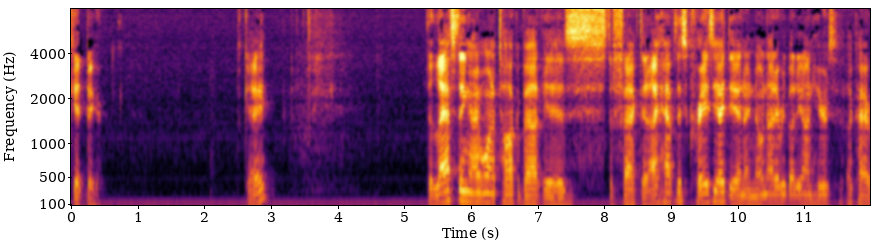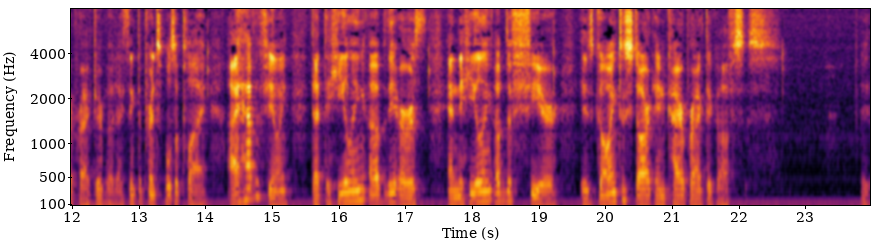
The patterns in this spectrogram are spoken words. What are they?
get bigger. Okay? The last thing I want to talk about is the fact that I have this crazy idea, and I know not everybody on here is a chiropractor, but I think the principles apply. I have a feeling that the healing of the earth and the healing of the fear is going to start in chiropractic offices. It,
